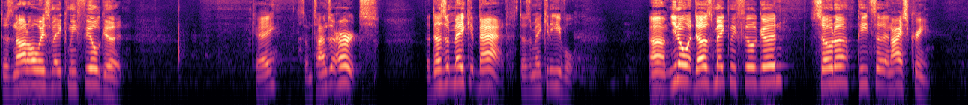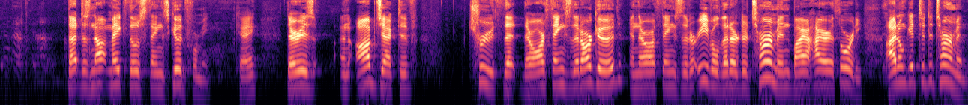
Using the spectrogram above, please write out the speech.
does not always make me feel good. Okay? Sometimes it hurts. That doesn't make it bad, doesn't make it evil. Um, you know what does make me feel good? Soda, pizza, and ice cream. That does not make those things good for me. Okay? There is an objective truth that there are things that are good and there are things that are evil that are determined by a higher authority. I don't get to determine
